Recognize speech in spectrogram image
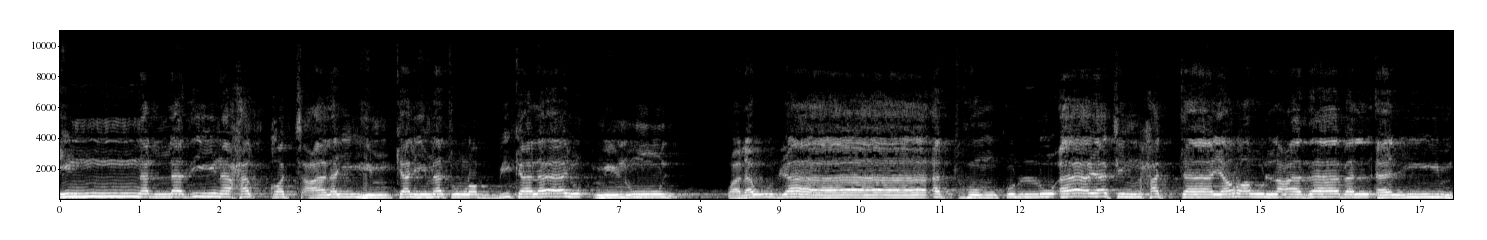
إن الذين حقت عليهم كلمة ربك لا يؤمنون. ولو جاءتهم كل آية حتى يروا العذاب الالم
